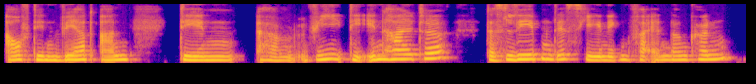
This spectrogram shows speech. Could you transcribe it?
auf den Wert an, den, ähm, wie die Inhalte das Leben desjenigen verändern können,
